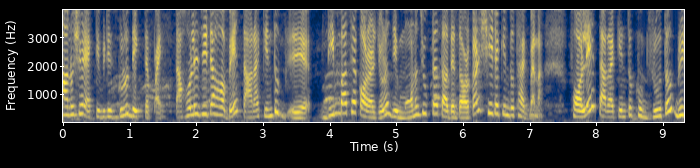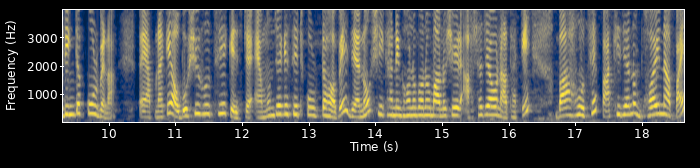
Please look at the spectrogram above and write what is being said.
মানুষের অ্যাক্টিভিটিসগুলো দেখতে পায়। তাহলে যেটা হবে, তারা কিন্তু ডিম বাচ্চা করার জন্য যে মনোযোগটা তাদের দরকার, সেটা কিন্তু থাকবে না। ফলে তারা কিন্তু খুব দ্রুত ব্রিডিংটা করবে না। তাই আপনাকে অবশ্যই হচ্ছে কেজটা এমন জায়গায় সেট করতে হবে যেন সেখানে ঘন ঘন মানুষের আসা যাওয়া না থাকে বা হচ্ছে পাখি যেন ভয় না পায়।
